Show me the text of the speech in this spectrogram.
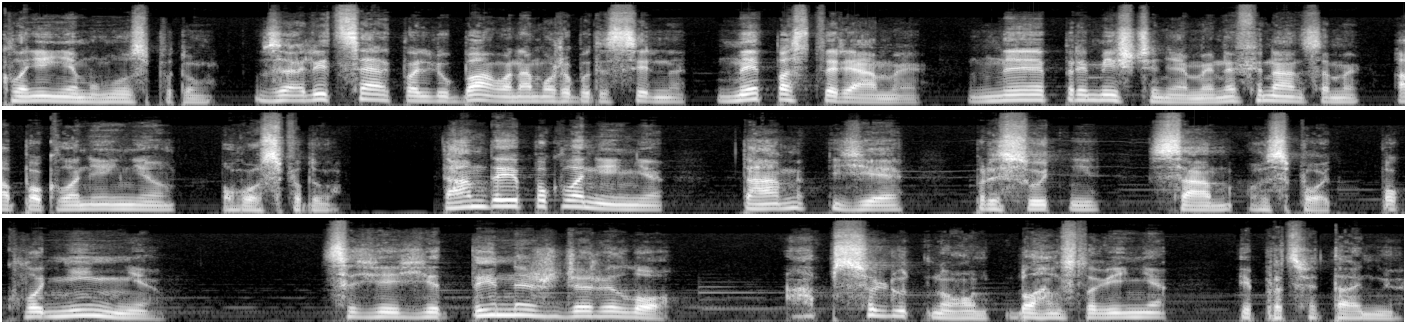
Поклонінням Господу. Взагалі церква люба, вона може бути сильна не пастирями, не приміщеннями, не фінансами, а поклонінням Господу. Там, де є поклоніння, там є присутній сам Господь. Поклоніння це є єдине ж джерело абсолютного благословіння і процвітання.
